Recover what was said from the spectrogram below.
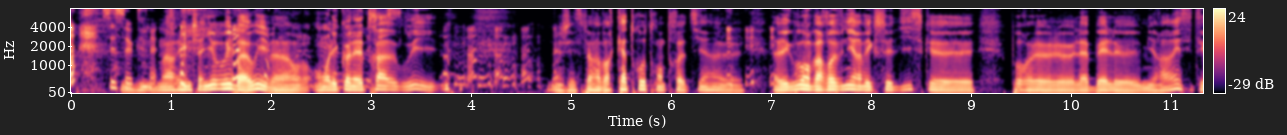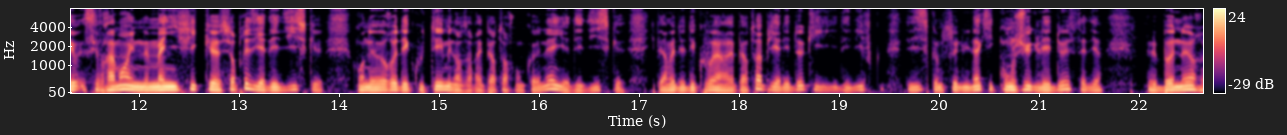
C'est secret. Marine Chagnot, oui, bah oui, bah, on, on les connaîtra, oui. J'espère avoir quatre autres entretiens euh, avec vous. On va revenir avec ce disque euh, pour le, label euh, Mirare. C'est vraiment une magnifique surprise. Il y a des disques qu'on est heureux d'écouter, mais dans un répertoire qu'on connaît. Il y a des disques qui permettent de découvrir un répertoire. Puis il y a les deux qui, des, livres, des disques comme celui-là qui conjuguent les deux, c'est-à-dire le bonheur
